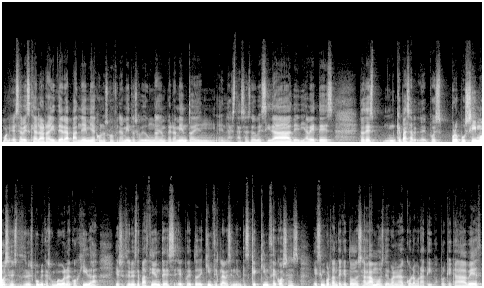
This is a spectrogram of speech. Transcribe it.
bueno, ya sabéis que a la raíz de la pandemia, con los confinamientos, ha habido un gran empeoramiento en, en las tasas de obesidad, de diabetes, entonces, ¿qué pasa? Pues propusimos en instituciones públicas con muy buena acogida y asociaciones de pacientes el proyecto de 15 claves en diabetes. ¿Qué 15 cosas es importante que todos hagamos de manera colaborativa? Porque cada vez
